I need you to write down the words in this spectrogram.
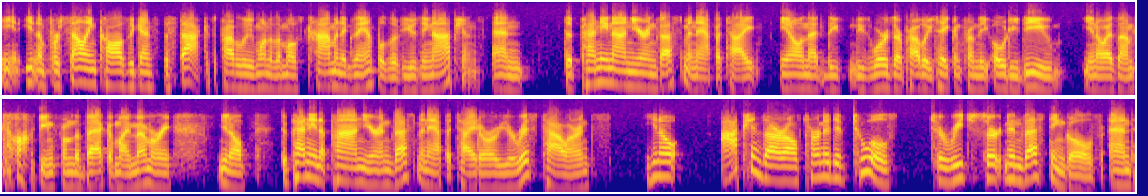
you know, for selling calls against the stock, it's probably one of the most common examples of using options. And depending on your investment appetite, you know, and that these, these words are probably taken from the ODD, you know, as I'm talking from the back of my memory, you know, depending upon your investment appetite or your risk tolerance, you know, options are alternative tools to reach certain investing goals. And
